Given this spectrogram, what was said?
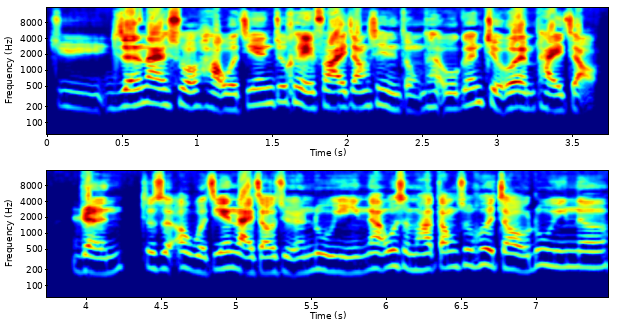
举人来说，好，我今天就可以发一张限时动态，我跟 Joanne 拍照。人就是哦，我今天来找 Joanne 录音，那为什么他当初会找我录音呢？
